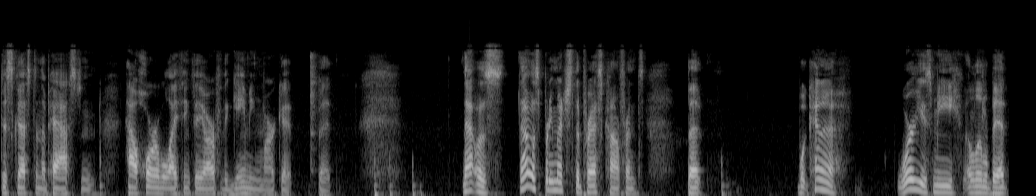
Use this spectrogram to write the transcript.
discussed in the past and how horrible I think they are for the gaming market. But that was that was pretty much the press conference. But what kind of worries me a little bit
